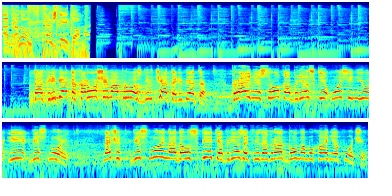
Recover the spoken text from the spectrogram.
Агроном в каждый дом. Так, ребята, хороший вопрос, девчата, ребята. Крайний срок обрезки осенью и весной. Значит, весной надо успеть обрезать виноград до набухания почек.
